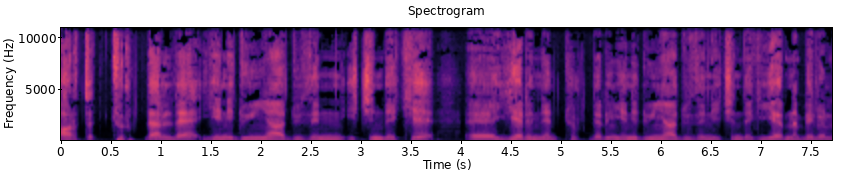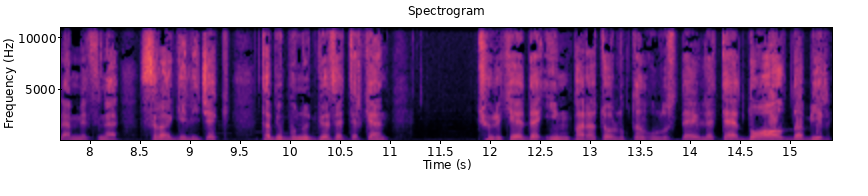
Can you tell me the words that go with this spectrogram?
artık Türklerle yeni dünya düzeninin içindeki e, yerinin, Türklerin yeni dünya düzeni içindeki yerinin belirlenmesine sıra gelecek. Tabi bunu gözetirken Türkiye'de imparatorluktan ulus devlete doğal da bir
